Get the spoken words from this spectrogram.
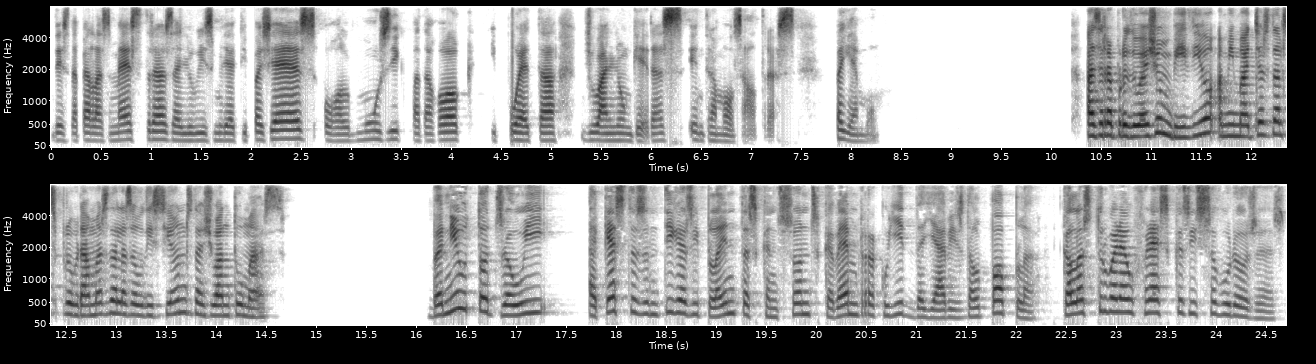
des de Peles Mestres a Lluís Millet i Pagès o el músic, pedagog i poeta Joan Llongueres, entre molts altres. Veiem-ho. Es reprodueix un vídeo amb imatges dels programes de les audicions de Joan Tomàs. Veniu tots a oir aquestes antigues i plaentes cançons que vem recollit de llavis del poble, que les trobareu fresques i saboroses,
